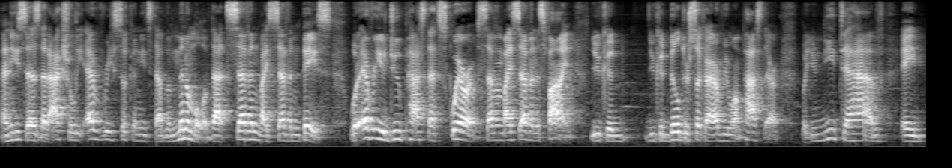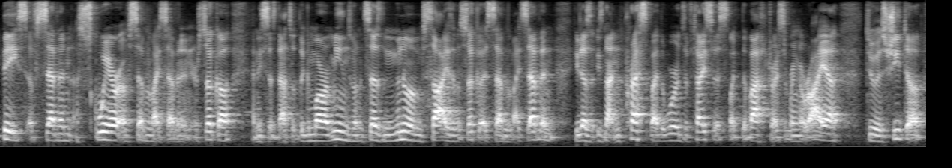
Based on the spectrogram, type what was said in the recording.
and he says that actually every sukkah needs to have a minimal of that seven by seven base. Whatever you do past that square of seven by seven is fine. You could you could build your sukkah however you want past there, but you need to have a base of seven, a square of seven by seven in your sukkah. And he says that's what the Gemara means when it says the minimum size of a sukkah is seven by seven. He doesn't. He's not impressed by the words of Tosfos, like the Bach tries to bring a raya to his shita.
